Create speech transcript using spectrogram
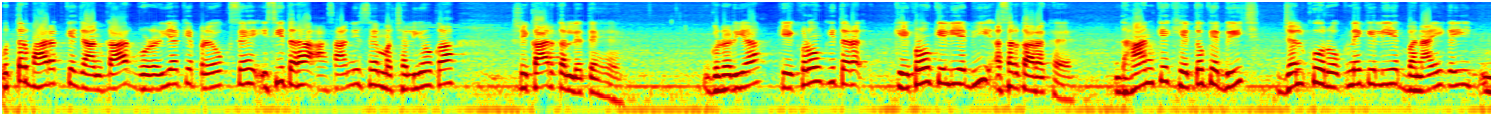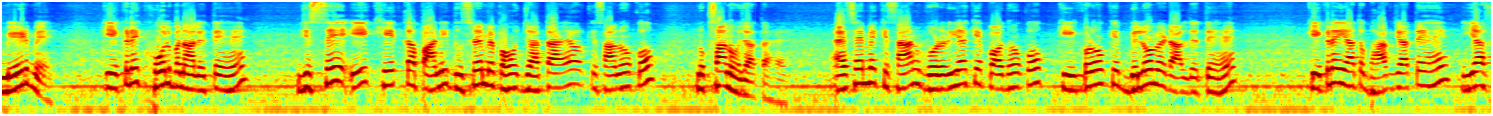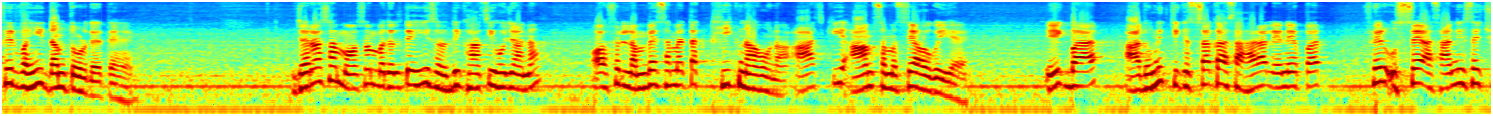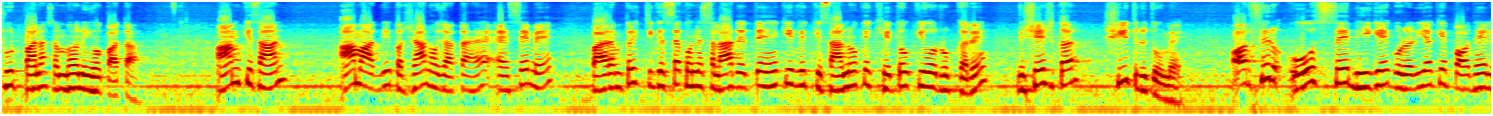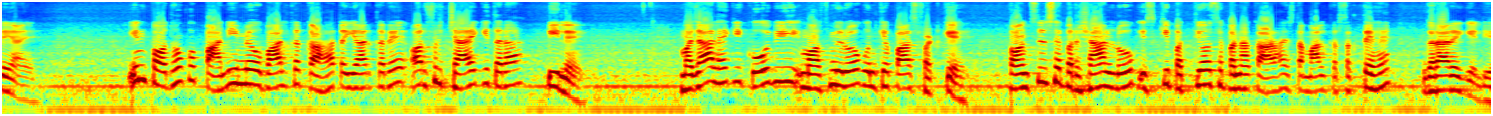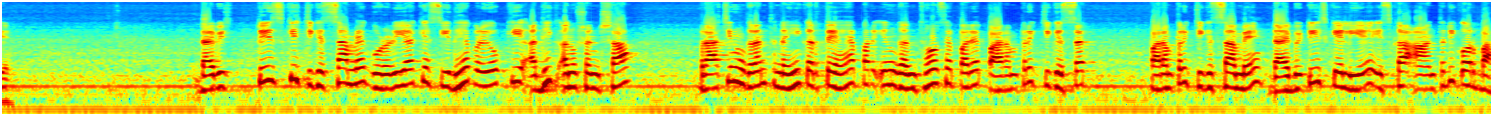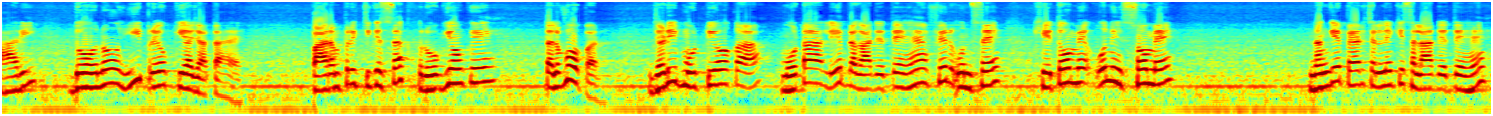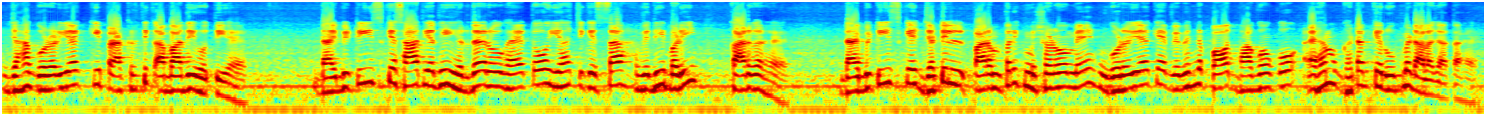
उत्तर भारत के जानकार गुड़रिया के प्रयोग से इसी तरह आसानी से मछलियों का शिकार कर लेते हैं। गुड़रिया केकड़ों की तरह, केकड़ों के लिए भी असरकारक है। धान के खेतों के बीच जल को रोकने के लिए बनाई गई मेड़ में केकड़े खोल बना लेते हैं जिससे एक खेत का पानी दूसरे में पहुँच जाता है और किसानों को नुकसान हो जाता है। ऐसे में किसान गुड़रिया के पौधों को कीकड़ों के बिलों में डाल देते हैं। कीकड़े या तो भाग जाते हैं या फिर वहीं दम तोड़ देते हैं। ज़रा सा मौसम बदलते ही सर्दी खांसी हो जाना और फिर लंबे समय तक ठीक ना होना आज की आम समस्या हो गई है। एक बार आधुनिक चिकित्सा का सहारा लेने पर फिर उससे आसानी से छूट पाना संभव नहीं हो पाता। आम किसान आम आदमी परेशान हो जाता है। ऐसे में पारंपरिक चिकित्सक उन्हें सलाह देते हैं कि वे किसानों के खेतों की ओर रुख करें, विशेषकर शीत ऋतु में, और फिर ओस से भीगे गुड़रिया के पौधे ले आएँ। इन पौधों को पानी में उबाल कर काढ़ा तैयार करें और फिर चाय की तरह पी लें। मजाल है कि कोई भी मौसमी रोग उनके पास फटके। टॉन्सिल से परेशान लोग इसकी पत्तियों से बना काढ़ा इस्तेमाल कर सकते हैं, गरारे के लिए। डायबिटीज़ की चिकित्सा में गुड़रिया के सीधे प्रयोग की अधिक अनुशंसा प्राचीन ग्रंथ नहीं करते हैं, पर इन ग्रंथों से परे पारंपरिक चिकित्सक, पारंपरिक चिकित्सा में डायबिटीज़ के लिए इसका आंतरिक और बाहरी दोनों ही प्रयोग किया जाता है। पारंपरिक चिकित्सक रोगियों के तलवों पर जड़ी बूटियों का मोटा लेप लगा देते हैं, फिर उनसे खेतों में उन हिस्सों में नंगे पैर चलने की सलाह देते हैं, जहाँ गुड़रिया की प्राकृतिक आबादी होती है। डायबिटीज़ के साथ यदि हृदय रोग है तो यह चिकित्सा विधि बड़ी कारगर है। डायबिटीज़ के जटिल पारंपरिक मिश्रणों में गुड़रिया के विभिन्न पौध भागों को अहम घटक के रूप में डाला जाता है।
